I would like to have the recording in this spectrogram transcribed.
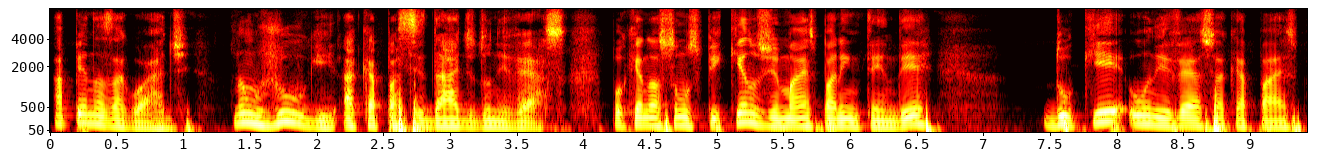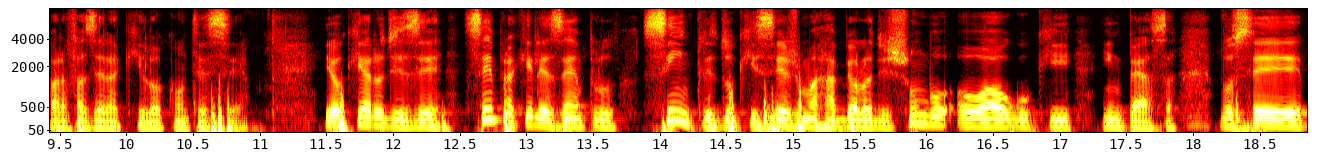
apenas aguarde. Não julgue a capacidade do universo, porque nós somos pequenos demais para entender do que o universo é capaz para fazer aquilo acontecer. Eu quero dizer sempre aquele exemplo simples do que seja uma rabiola de chumbo ou algo que impeça. Você,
